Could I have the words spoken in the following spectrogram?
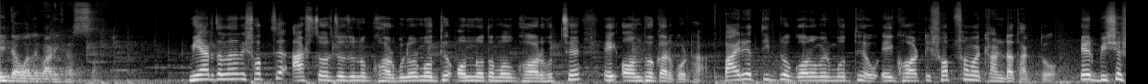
এই দেওয়ালে বাড়ি খাচ্ছে। মিয়ার দালানের সবচেয়ে আশ্চর্যজনক ঘরগুলোর মধ্যে অন্যতম ঘর হচ্ছে এই অন্ধকার কোঠা। বাইরের তীব্র গরমের মধ্যেও এই ঘরটি সবসময় ঠান্ডা থাকতো। এর বিশেষ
